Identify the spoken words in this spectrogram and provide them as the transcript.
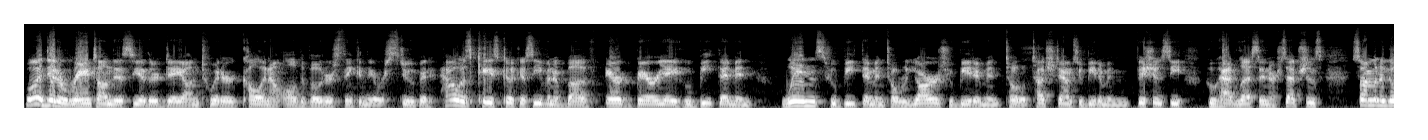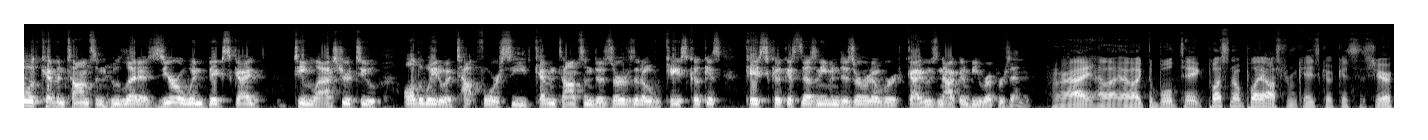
Well, I did a rant on this the other day on Twitter, calling out all the voters thinking they were stupid. How is Case Cookus even above Eric Barriere, who beat them in wins, who beat them in total yards, who beat them in total touchdowns, who beat them in efficiency, who had less interceptions? So I'm going to go with Kevin Thompson, who led a zero win Big Sky team last year to all the way to a top four seed. Kevin Thompson deserves it over Case Cookus. Case Cookus doesn't even deserve it over a guy who's not going to be represented. All right. I, li- I like the bold take. Plus, no playoffs from Case Cookus this year.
